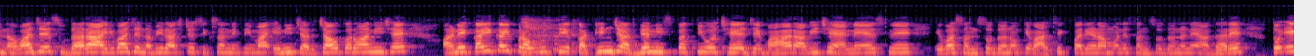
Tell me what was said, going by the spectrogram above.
નવા જે સુધારા આવ્યા છે નવી રાષ્ટ્રીય શિક્ષણ નીતિમાં એની ચર્ચાઓ કરવાની છે. અને કઈ કઈ પ્રવૃત્તિ કઠિન જે અધ્યયન નિષ્પત્તિઓ છે જે બહાર આવી છે એનએસ ને એવા સંશોધનો કે વાર્ષિક પરિણામો અને સંશોધનોને આધારે, તો એ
